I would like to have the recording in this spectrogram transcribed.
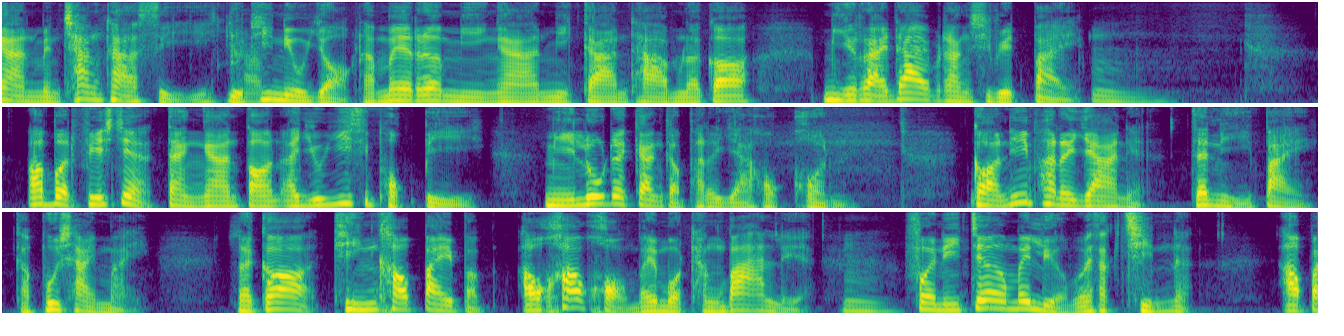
งานเป็นช่างทาสีอยู่ที่นิวยอร์กทำให้เริ่มมีงานมีการทำแล้วก็มีรายได้ประทังชีวิตไป อืมอัลเบิร์ตฟิชเนี่ยแต่งงานตอนอายุ 26 ปี มีลูกด้วยกันกับภรรยา 6 คน ก่อนที่ภรรยาเนี่ยจะหนีไปกับผู้ชายใหม่ แล้วก็ทิ้งเขาไปแบบเอาข้าวของไปหมดทั้งบ้านเลยอะอืมเฟอร์นิเจอร์ไม่เหลือไว้สักชิ้นอะเอาไป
